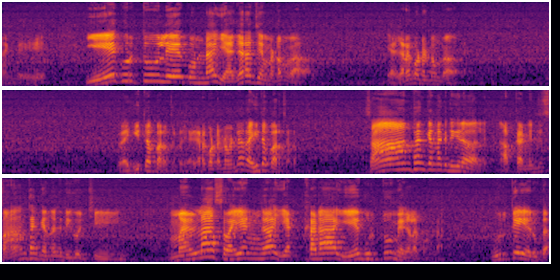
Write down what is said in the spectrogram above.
అంటే ఏ గుర్తు లేకుండా ఎగర చెమ్మటం రావాలి. ఎగర కొట్టడం రావాలి. రహితపరచడం ఎగర కొట్టడం అంటే రహితపరచడం శాంతం కిందకి దిగి రావాలి. అక్కడి నుంచి శాంతం కిందకి దిగొచ్చి మళ్ళా స్వయంగా ఎక్కడా ఏ గుర్తు మిగలకుండా గుర్తే ఎరుక.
